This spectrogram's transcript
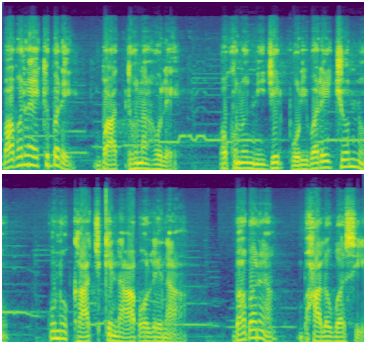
বাবারা একেবারে বাধ্য না হলে কখনো নিজের পরিবারের জন্য কোনো কাজকে না বলে না। বাবারা ভালোবাসি,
